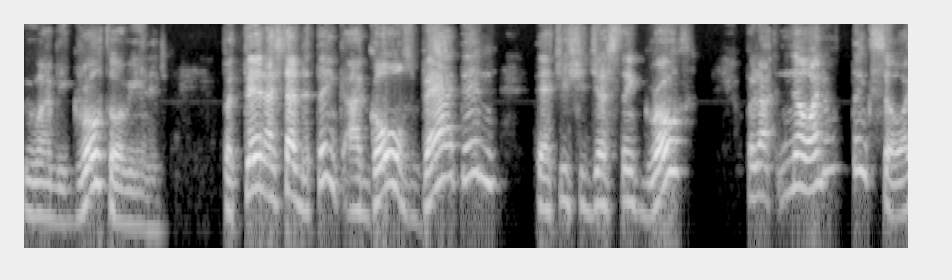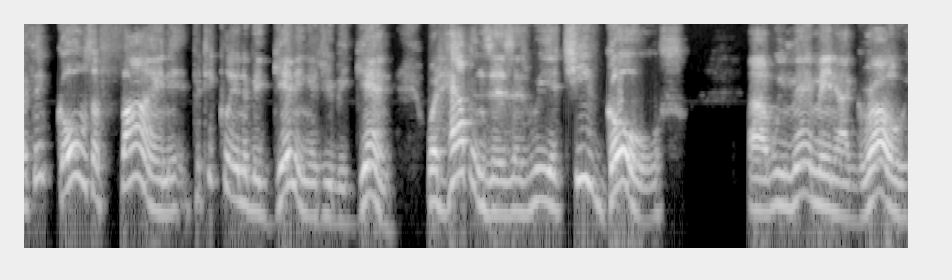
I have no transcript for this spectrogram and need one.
we want to be growth oriented. But then I started to think, are goals bad then? That you should just think growth? But I, no, I don't think so. I think goals are fine, eh, particularly in the beginning as you begin. What happens is, as we achieve goals, uh, we may may not grow,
